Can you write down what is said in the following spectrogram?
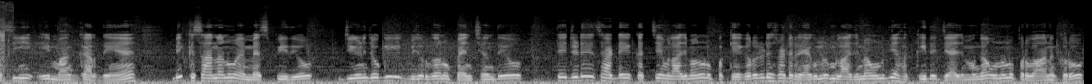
ਅਸੀਂ ਇਹ ਮੰਗ ਕਰਦੇ ਆਂ ਵੀ ਕਿਸਾਨਾਂ ਨੂੰ ਐਮਐਸਪੀ ਦਿਓ, ਜੀਣ ਜੋਗੀ ਬਜ਼ੁਰਗਾਂ ਨੂੰ ਪੈਨਸ਼ਨ ਦਿਓ ਤੇ ਜਿਹੜੇ ਸਾਡੇ ਕੱਚੇ ਮੁਲਾਜ਼ਮ ਆ, ਉਹਨਾਂ ਨੂੰ ਪੱਕੇ ਕਰੋ। ਜਿਹੜੇ ਸਾਡੇ ਰੈਗੂਲਰ ਮੁਲਾਜ਼ਮ ਆ, ਉਹਨਾਂ ਦੀਆਂ ਹੱਕੀ ਤੇ ਜਾਇਜ਼ ਮੰਗਾਂ, ਉਹਨਾਂ ਨੂੰ ਪ੍ਰਵਾਨ ਕਰੋ।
